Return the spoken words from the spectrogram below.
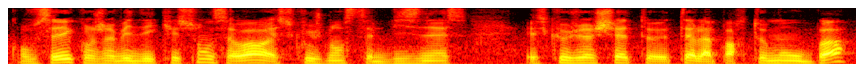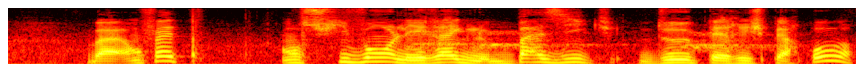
quand vous savez, quand j'avais des questions de savoir est-ce que je lance tel business, est-ce que j'achète euh, tel appartement ou pas, bah, en fait, en suivant les règles basiques de Père riche, Père pauvre,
